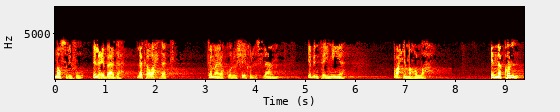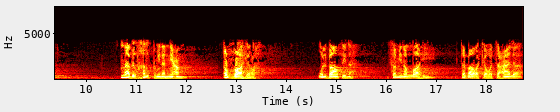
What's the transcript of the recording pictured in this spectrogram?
نصرف العبادة لك وحدك كما يقول شيخ الإسلام ابن تيمية رحمه الله. إن كل ما بالخلق من النعم الظاهرة والباطنة فمن الله تبارك وتعالى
